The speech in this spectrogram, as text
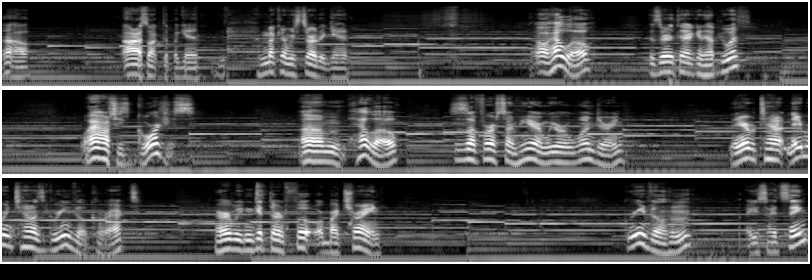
Uh-oh. Oh, that's locked up again. I'm not gonna restart again. Oh, hello. Is there anything I can help you with? Wow, she's gorgeous. Um, hello. This is our first time here, and we were wondering. The neighbor town, neighboring town is Grenville, correct? I heard we can get there on foot or by train. Grenville, hmm? Are you sightseeing?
